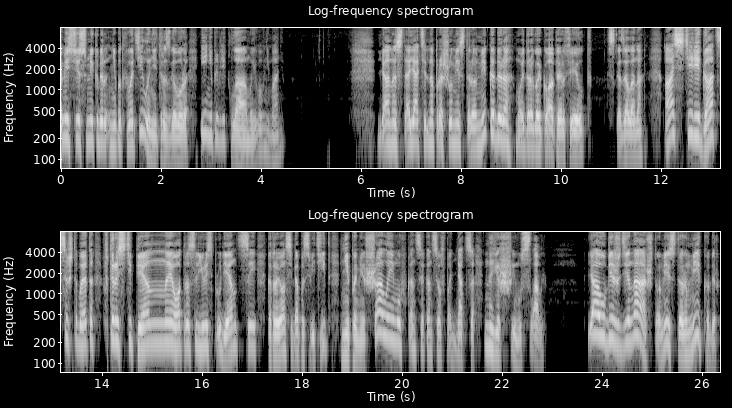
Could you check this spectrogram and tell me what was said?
миссис Микобер не подхватила нить разговора и не привлекла моего внимания. Я настоятельно прошу мистера Микобера, мой дорогой Копперфилд, — сказала она, — остерегаться, чтобы эта второстепенная отрасль юриспруденции, которой он себя посвятит, не помешала ему, в конце концов, подняться на вершину славы. Я убеждена, что мистер Микобер,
